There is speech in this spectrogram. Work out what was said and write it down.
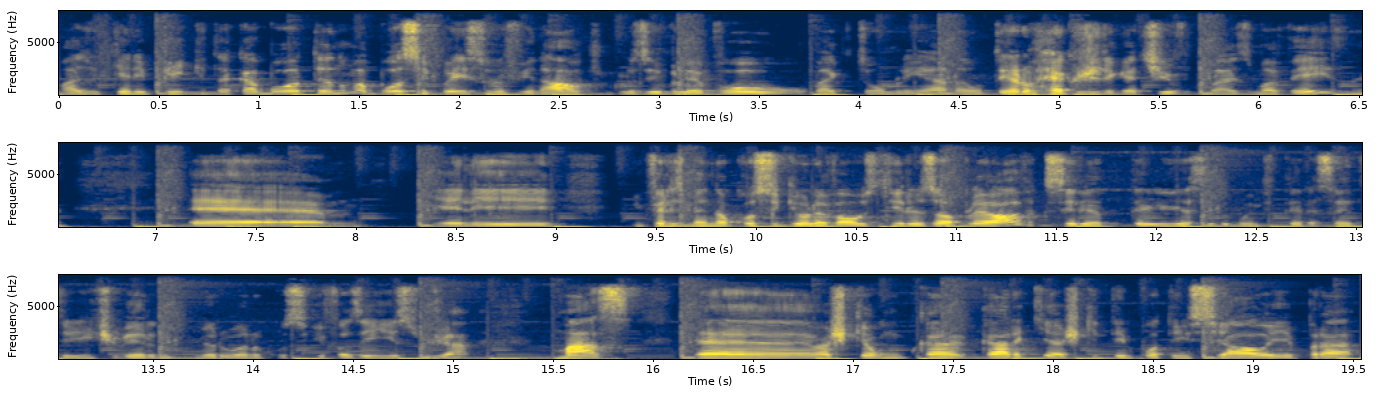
mas o Kenny Pickett acabou tendo uma boa sequência no final, que inclusive levou o Mike Tomlin a não ter o recorde negativo mais uma vez, né? É, ele infelizmente não conseguiu levar os Steelers ao playoff, que seria, teria sido muito interessante a gente ver no primeiro ano conseguir fazer isso já, mas é, eu acho que é um cara que acho que tem potencial aí para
